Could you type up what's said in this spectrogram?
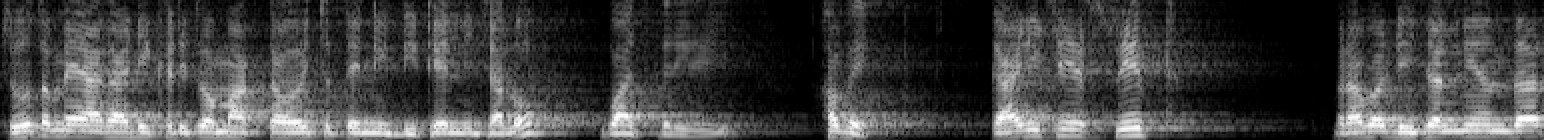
જો તમે આ ગાડી ખરીદવા માંગતા હોય તો તેની ડિટેલની ચાલો વાત કરી લઈએ. હવે, ગાડી છે સ્વિફ્ટ બરાબર ડીઝલની અંદર.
